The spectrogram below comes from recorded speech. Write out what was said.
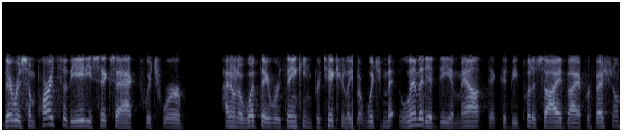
There were some parts of the 86 Act which were, I don't know what they were thinking particularly, but which limited the amount that could be put aside by a professional.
